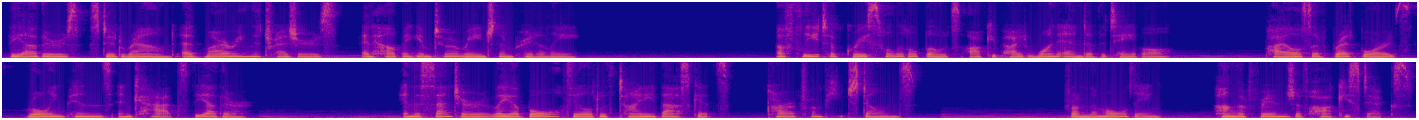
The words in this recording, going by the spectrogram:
The others stood round, admiring the treasures and helping him to arrange them prettily. A fleet of graceful little boats occupied one end of the table, piles of breadboards, rolling pins, and cats the other. In the center lay a bowl filled with tiny baskets carved from peach stones. From the molding hung a fringe of hockey sticks.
